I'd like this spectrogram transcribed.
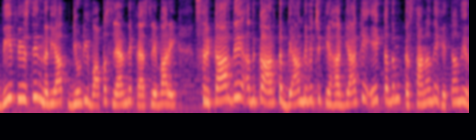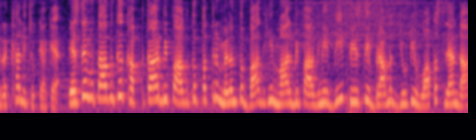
20% ਦੀ ਨਿਰਯਾਤ ਡਿਊਟੀ ਵਾਪਸ ਲੈਣ ਦੇ ਫੈਸਲੇ ਬਾਰੇ ਸਰਕਾਰ ਦੇ ਅਧਿਕਾਰਤ ਬਿਆਨ ਦੇ ਵਿੱਚ ਕਿਹਾ ਗਿਆ ਕਿ ਇਹ ਕਦਮ ਕਿਸਾਨਾਂ ਦੇ ਹਿੱਤਾਂ ਦੀ ਰੱਖਿਆ ਲਈ ਚੁੱਕਿਆ ਗਿਆ ਹੈ। ਇਸ ਦੇ ਮੁਤਾਬਕ ਖਪਤਕਾਰ ਵਿਭਾਗ ਤੋਂ ਪੱਤਰ ਮਿਲਣ ਤੋਂ ਬਾਅਦ ਹੀ ਮਾਲ ਵਿਭਾਗ ਨੇ 20% ਦੀ ਬਰਾਮਦ ਡਿਊਟੀ ਵਾਪਸ ਲੈਣ ਦਾ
